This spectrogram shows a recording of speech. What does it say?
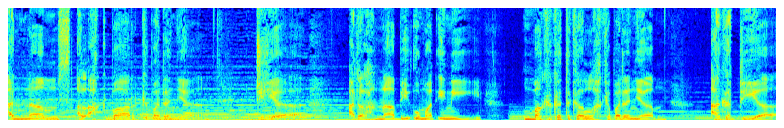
An-Nams Al-Akbar kepadanya. Dia adalah nabi umat ini, maka katakanlah kepadanya agar dia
